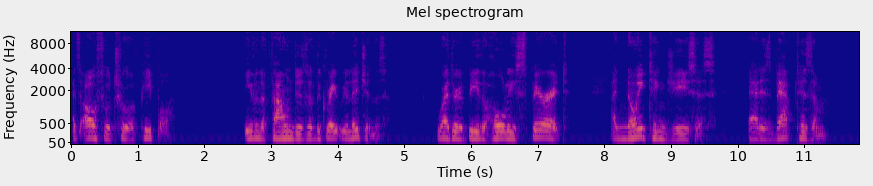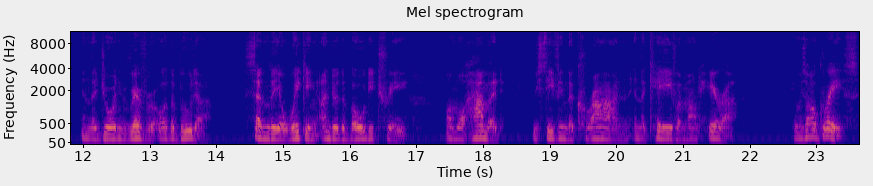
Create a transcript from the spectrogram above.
That's also true of people. Even the founders of the great religions whether it be the Holy Spirit anointing Jesus at his baptism in the Jordan River, or the Buddha suddenly awaking under the Bodhi tree, or Mohammed receiving the Quran in the cave on Mount Hira. It was all grace.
